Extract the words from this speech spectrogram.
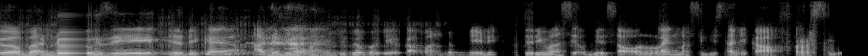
ke Bandung sih. Jadi kayak ada hikmahnya juga bagi kak pandemi ini. Jadi masih bisa online, masih bisa di cover sih.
